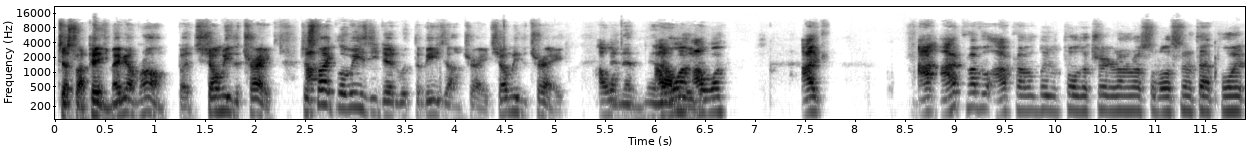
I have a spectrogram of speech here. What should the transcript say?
just my opinion. Maybe I'm wrong, but show me the trade. Just I, like Luigi did with the Bijan trade. Show me the trade. I want. Then, I want. I want. I. I, I probably I probably would pull the trigger on Russell Wilson at that point,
